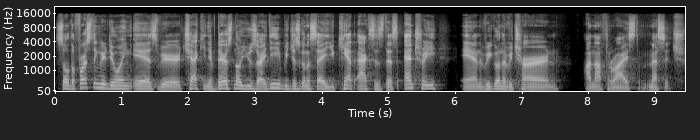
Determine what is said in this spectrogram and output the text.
So the first thing we're doing is we're checking if there's no user ID, we're just gonna say you can't access this entry and we're gonna return unauthorized message.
